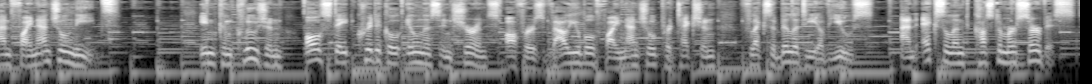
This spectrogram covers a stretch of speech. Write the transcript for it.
and financial needs. In conclusion, Allstate Critical Illness Insurance offers valuable financial protection, flexibility of use, and excellent customer service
